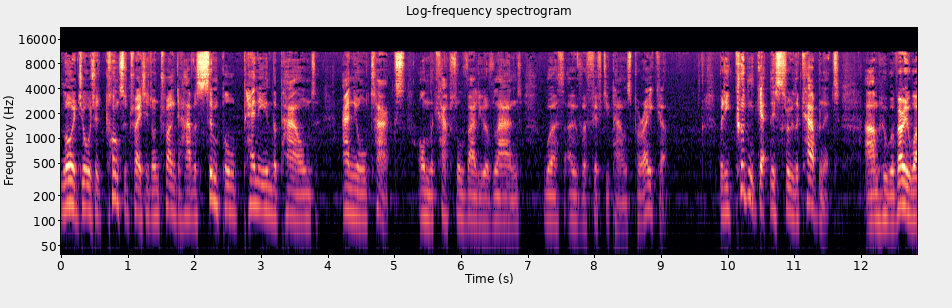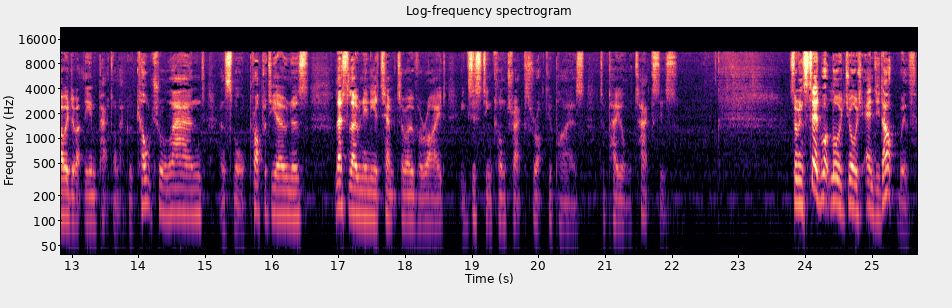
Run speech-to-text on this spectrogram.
Lloyd George had concentrated on trying to have a simple penny in the pound annual tax on the capital value of land worth over £50 per acre. But he couldn't get this through the cabinet um, who were very worried about the impact on agricultural land and small property owners, let alone any attempt to override existing contracts for occupiers to pay all taxes. So instead, what Lloyd George ended up with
